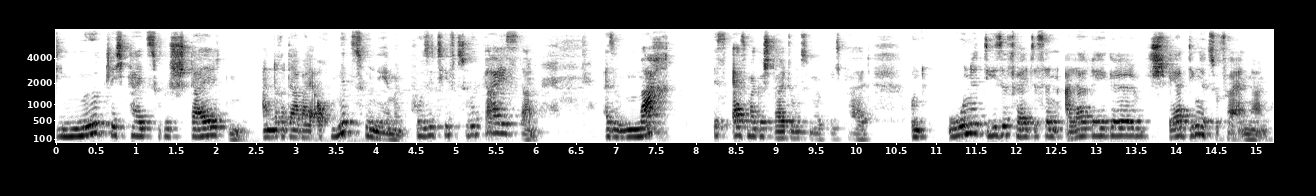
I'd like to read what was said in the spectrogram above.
die Möglichkeit zu gestalten, andere dabei auch mitzunehmen, positiv zu begeistern. Also Macht ist erstmal Gestaltungsmöglichkeit. Und ohne diese fällt es in aller Regel schwer, Dinge zu verändern.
